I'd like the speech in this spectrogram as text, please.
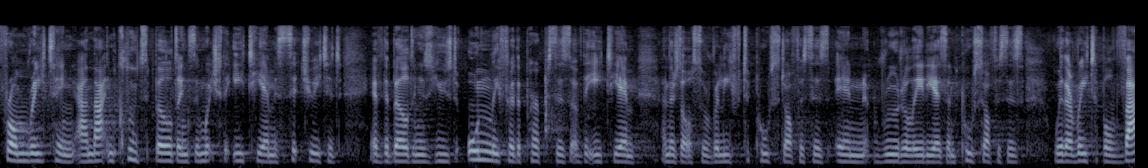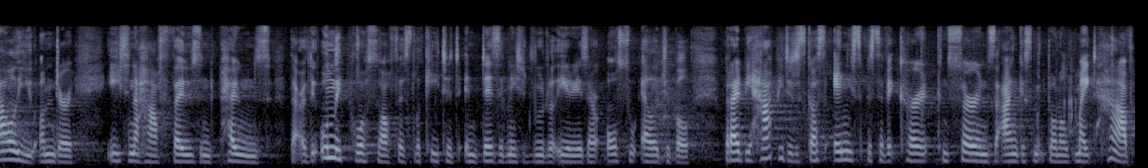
from rating, and that includes buildings in which the ATM is situated if the building is used only for the purposes of the ATM. And there's also relief to post offices in rural areas and post offices with a rateable value under and pounds that are the only post office located in designated rural areas are also eligible. But I'd be happy to discuss any specific concerns that Angus MacDonald might have,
